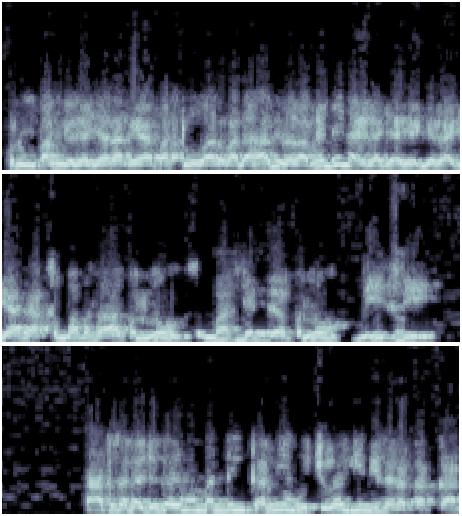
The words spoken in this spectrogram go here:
penumpang jaga jarak ya pas keluar padahal di dalamnya dia nggak jaga, jaga jarak. Semua pesawat penuh masjid ya, penuh diisi. Nah terus ada juga yang membandingkan. Ini yang lucu lagi nih saya katakan.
